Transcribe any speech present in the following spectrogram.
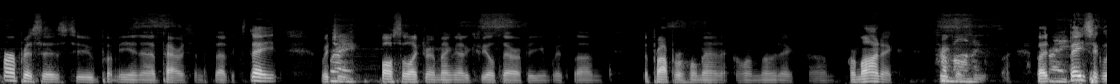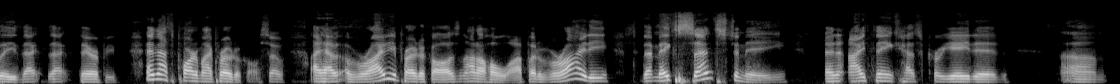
purpose is to put me in a parasympathetic state, which right. is pulse electromagnetic field therapy with um, the proper hormonic, harmonic, um, harmonic frequencies. But right. basically, that, that therapy, and that's part of my protocol. So I have a variety of protocols, not a whole lot, but a variety that makes sense to me, and I think has created um,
